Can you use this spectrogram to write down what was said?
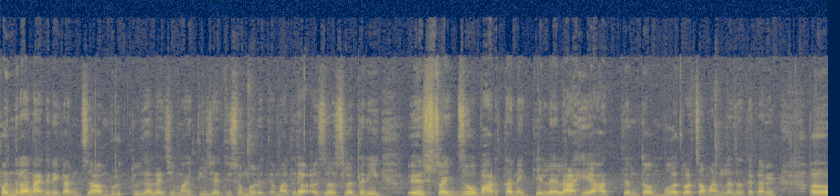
पंधरा नागरिकांचा मृत्यू झाल्याची माहिती जी आहे ती समोर येते. मात्र असं असलं तरी एअर स्ट्राईक जो भारताने केलेला आहे हा अत्यंत महत्त्वाचा मानला जातं. कारण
